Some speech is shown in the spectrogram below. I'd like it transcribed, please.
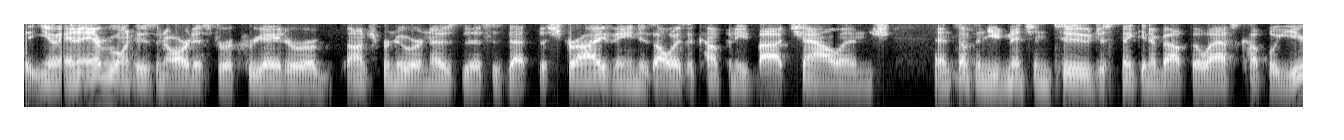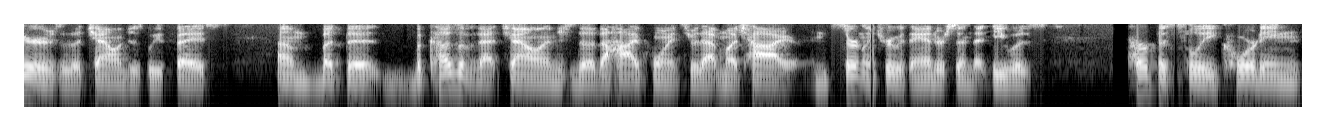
you know and everyone who's an artist or a creator or entrepreneur knows this is that the striving is always accompanied by a challenge. And something you'd mentioned too just thinking about the last couple years of the challenges we've faced. Um, but the because of that challenge the the high points are that much higher. And certainly true with anderson that he was purposefully courting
